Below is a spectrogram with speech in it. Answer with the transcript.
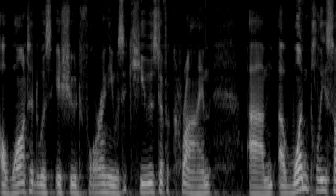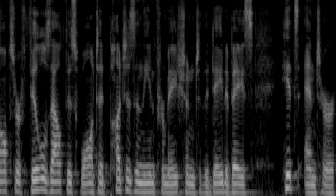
a wanted was issued for him. He was accused of a crime. Um, one police officer fills out this wanted, punches in the information to the database, hits enter.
